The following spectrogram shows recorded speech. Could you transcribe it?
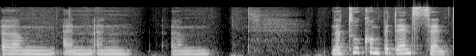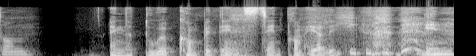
ähm, ein, ein ähm, Naturkompetenzzentrum. Ein Naturkompetenzzentrum, herrlich. in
